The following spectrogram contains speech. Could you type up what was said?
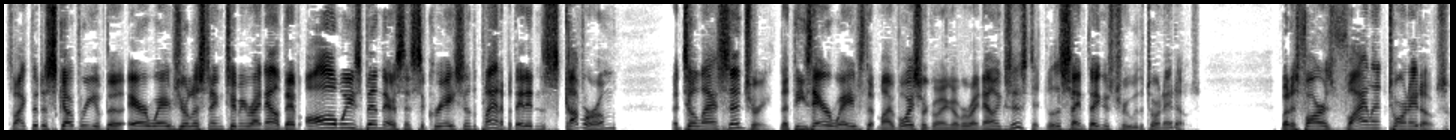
It's like the discovery of the airwaves you're listening to me right now. They've always been there since the creation of the planet, but they didn't discover them until last century that these airwaves that my voice are going over right now existed. Well, the same thing is true with the tornadoes. But as far as violent tornadoes,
